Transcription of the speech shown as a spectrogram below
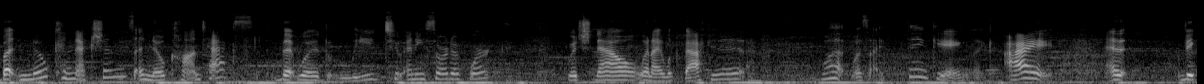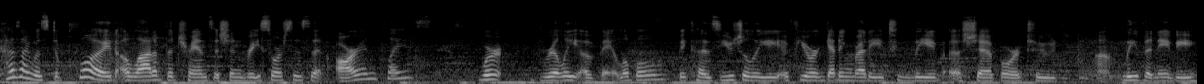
but no connections and no contacts that would lead to any sort of work. Which now, when I look back at it, like, what was I thinking? Like I, and because I was deployed, a lot of the transition resources that are in place weren't really available because usually if you're getting ready to leave a ship or to um, leave the Navy,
